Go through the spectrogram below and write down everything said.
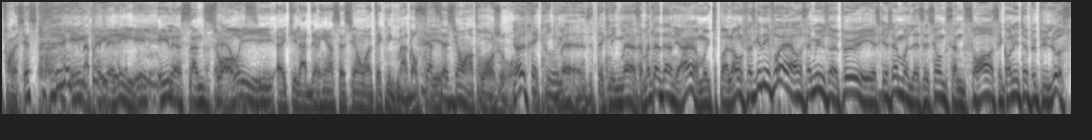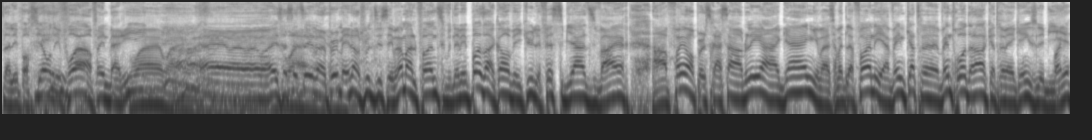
font la sieste. Et ma préférée. Et, et le samedi soir Ah oui. aussi, euh, qui est la dernière session euh, techniquement. Donc, quatre sessions en trois jours. Ah, techniquement, techniquement, ça va être la dernière, à moins que tu prolonges. Parce que des fois, on s'amuse un peu. Et ce que j'aime, moi, de la session du samedi soir, c'est qu'on est un peu plus lousse dans les portions, des fois, en fin de baril. Ouais, ouais, ouais. Ouais, ouais, ouais, ouais, ça Ouais, s'étire un peu, mais non, je vous le dis, c'est vraiment le fun. Si vous n'avez pas encore vécu le festibiaire d'hiver, enfin, on peut se rassembler en gang. Ben, Ça va être le fun. Et à 24, euh, 23,95 le billet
